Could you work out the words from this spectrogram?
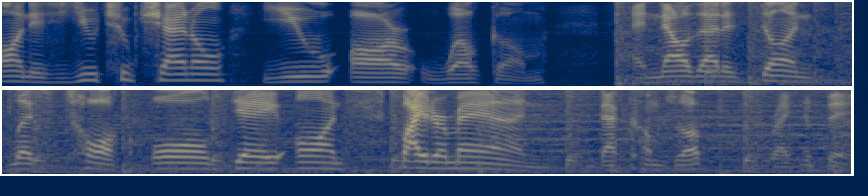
on his YouTube channel. You are welcome. And now that is done, let's talk all day on Spider Man. That comes up right in a bit.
